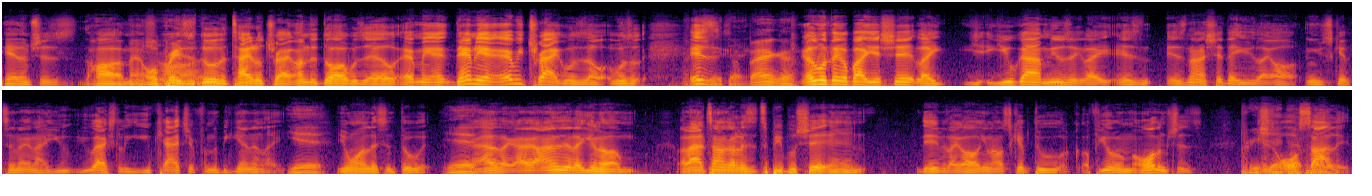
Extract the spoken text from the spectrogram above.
Yeah, them shit's hard, man. Them All shit praises hard. due. The title track, Underdog, was ill. I mean, damn near every track was ill. Was is Appreciate that. Banger. that's one thing about your shit. Like y- you got music. Like is is not shit that you like. Oh, and you skip to night. Like you you actually you catch it from the beginning. Like Yeah, you want to listen through it. And yeah, I was like, I honestly like you know, um, a lot of times I listen to people's shit and they'd be like, oh, you know, I'll skip through a, a few of them. All them shits appreciate is that. all brother. solid.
